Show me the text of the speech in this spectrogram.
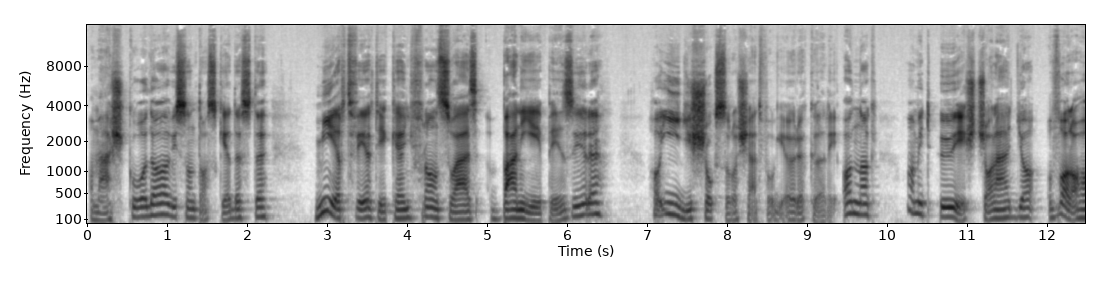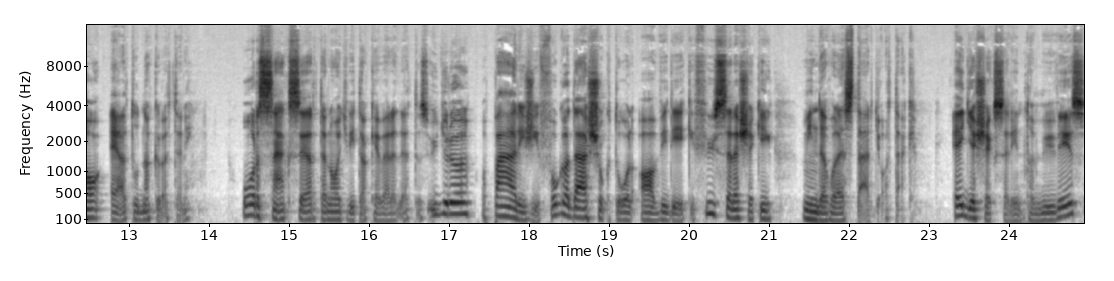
A másik oldal viszont azt kérdezte, miért féltékeny Françoise Banier pénzére, ha így is sokszorosát fogja örökölni annak, amit ő és családja valaha el tudna költeni. Országszerte nagy vita keveredett az ügyről, a párizsi fogadásoktól a vidéki fűszeresekig mindenhol ezt tárgyalták. Egyesek szerint a művész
